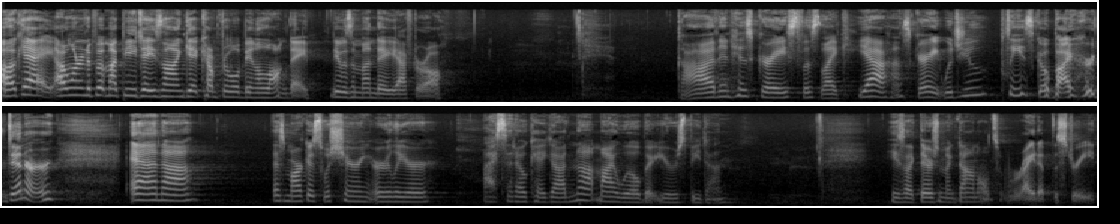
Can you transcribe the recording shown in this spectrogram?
Okay, I wanted to put my PJs on, get comfortable, being a long day. It was a Monday after all. God, in His grace, was like, Yeah, that's great. Would you please go buy her dinner? And uh, as Marcus was sharing earlier, I said, Okay, God, not my will, but yours be done. He's like, There's McDonald's right up the street.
